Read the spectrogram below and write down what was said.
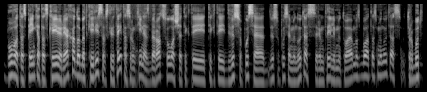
buvo tas penketas kairio Rechodo, bet kairys apskritai tas rungtynės berot sulošė tik tai, tik tai 2,5 minutės, rimtai limituojamas buvo tas minutės, turbūt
